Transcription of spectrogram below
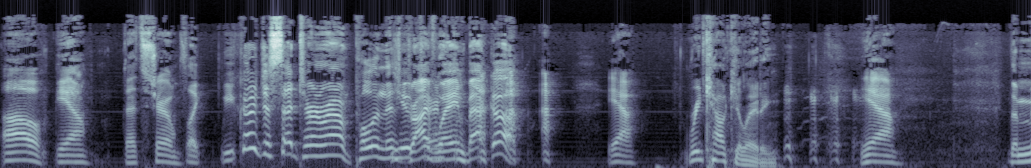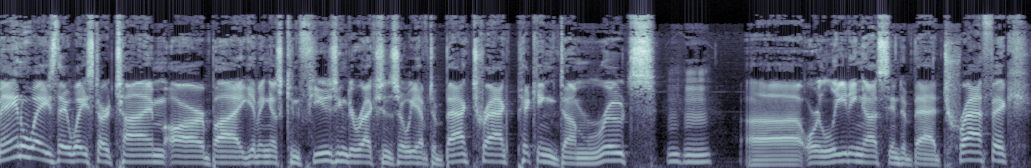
Oh, yeah, that's true. it's like you could have just said turn around, pull in this You driveway, turn- and back up. Yeah, Recalculating. yeah. The main ways they waste our time are by giving us confusing directions, so we have to backtrack, picking dumb routes, uh, or leading us into bad traffic.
